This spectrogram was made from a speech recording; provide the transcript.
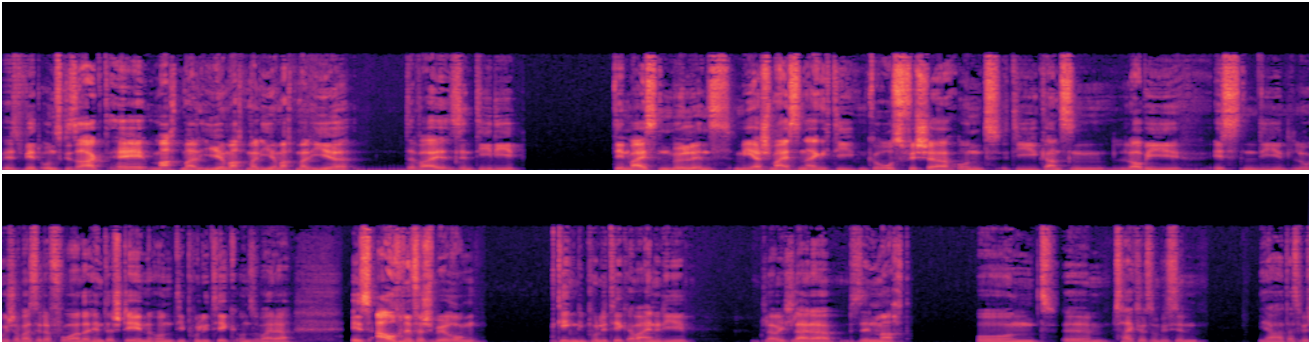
es wird uns gesagt, hey, macht mal ihr, macht mal ihr, macht mal ihr. Dabei sind die, die den meisten Müll ins Meer schmeißen eigentlich die Großfischer und die ganzen Lobbyisten, die logischerweise davor und dahinter stehen und die Politik und so weiter, ist auch eine Verschwörung gegen die Politik, aber eine, die, glaube ich, leider Sinn macht und ähm, zeigt halt so ein bisschen, ja, dass wir,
